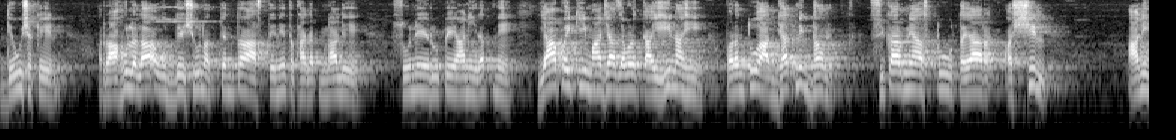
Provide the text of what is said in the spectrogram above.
देऊ शकेन. राहुलला उद्देशून अत्यंत आस्थेने तथागत म्हणाले सोने रुपे आणि रत्ने यापैकी माझ्याजवळ काहीही नाही परंतु आध्यात्मिक धन स्वीकारण्यास तू तयार असशील आणि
